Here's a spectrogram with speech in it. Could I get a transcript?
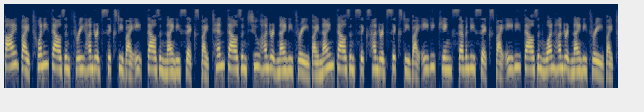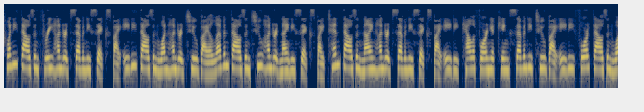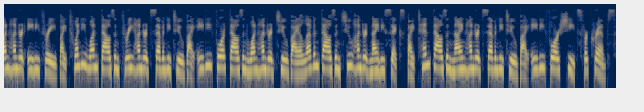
5 by 20360 by 8096 by 10293 by 9660 by 80 King 76 by 80193 by 20376 by 80102 by 11296 by 10976 by 80 California King 72 by 84183 by 21372 by 84100 102 by 11,296 by 10,972 by 84 sheets for cribs.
